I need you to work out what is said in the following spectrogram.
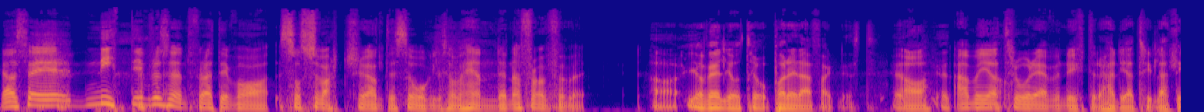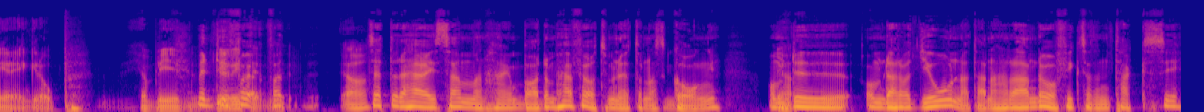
Jag säger 90 procent för att det var så svart så jag inte såg liksom händerna framför mig. ja, jag väljer att tro på det där faktiskt. Ja, Ett- ja men jag tror även nykter hade jag trillat ner i en grop. Jag blir... Men du, jag får- för att- ja. Sätter det här i sammanhang, bara de här 40 minuternas gång. Om, Ja. du, om det hade varit Jonathan, hade han då fixat en taxi?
